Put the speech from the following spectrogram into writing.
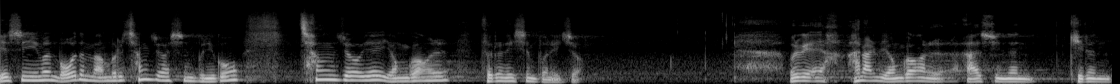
예수님은 모든 만물을 창조하신 분이고 창조의 영광을 드러내신 분이죠. 우리가 하나님의 영광을 알 수 있는 길은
